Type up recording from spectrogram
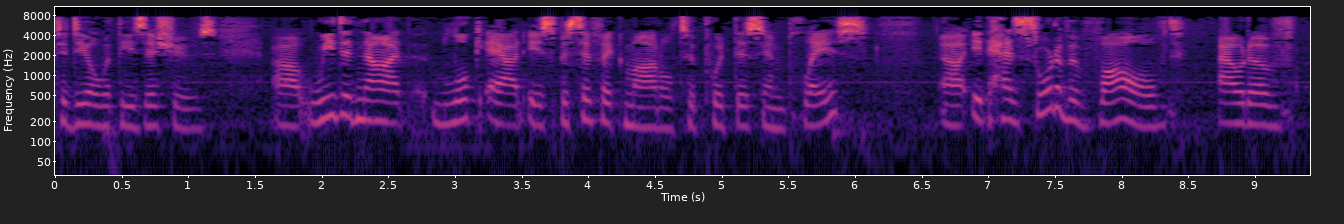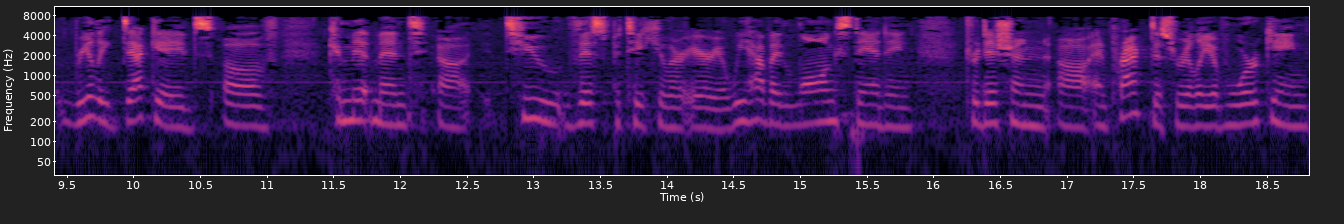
to deal with these issues. Uh, we did not look at a specific model to put this in place. Uh, it has sort of evolved out of really decades of commitment uh, to this particular area. We have a long-standing tradition uh, and practice, really, of working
